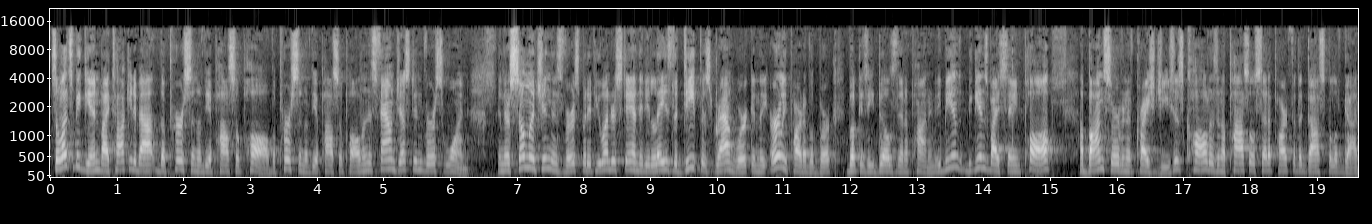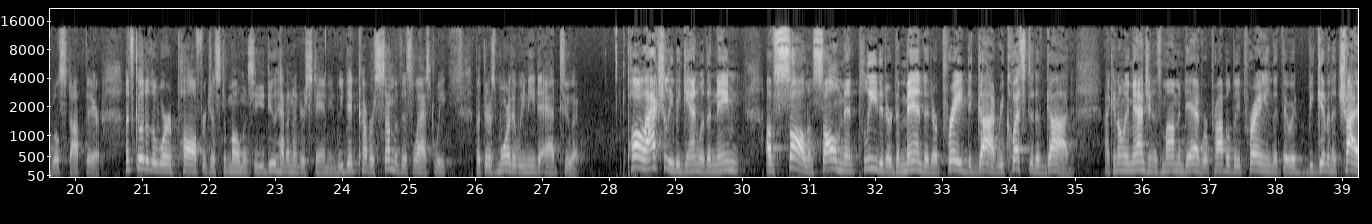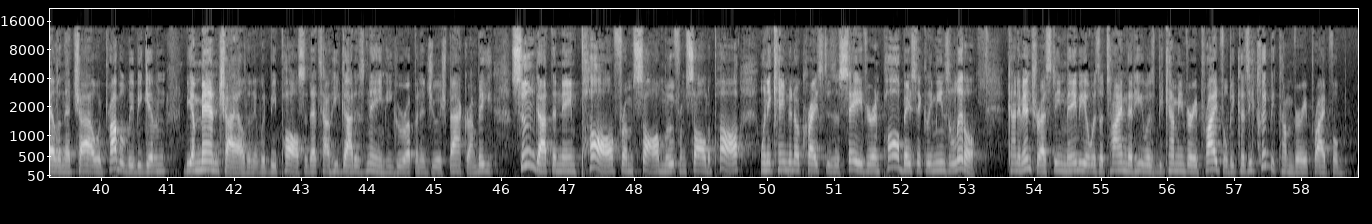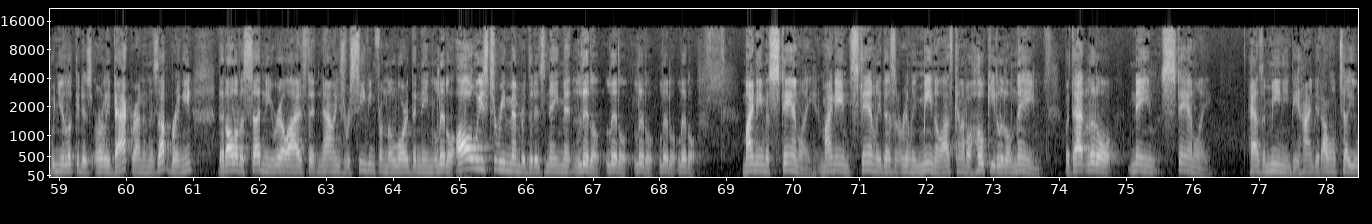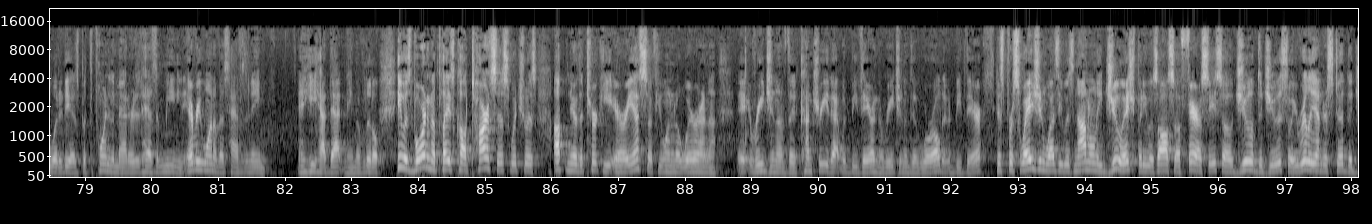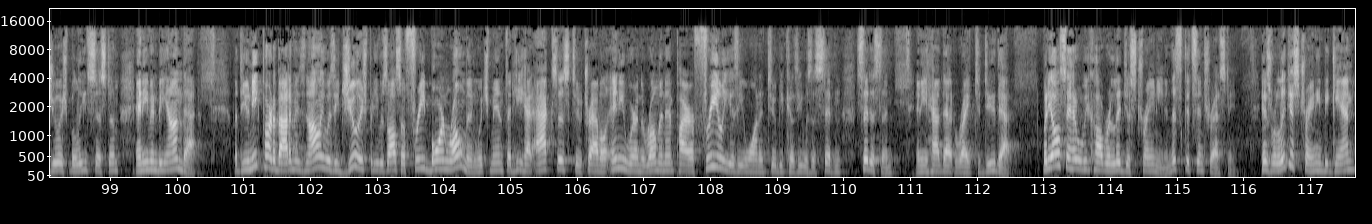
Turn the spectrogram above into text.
So let's begin by talking about the person of the Apostle Paul. The person of the Apostle Paul, and it's found just in verse 1. And there's so much in this verse, but if you understand that he lays the deepest groundwork in the early part of a book, book as he builds then upon it. And he begins, begins by saying, Paul, a bondservant of Christ Jesus, called as an apostle set apart for the gospel of God. We'll stop there. Let's go to the word Paul for just a moment so you do have an understanding. We did cover some of this last week, but there's more that we need to add to it. Paul actually began with the name of Saul, and Saul meant pleaded or demanded or prayed to God, requested of God. I can only imagine his mom and dad were probably praying that they would be given a child, and that child would probably be given be a man child, and it would be Paul. So that's how he got his name. He grew up in a Jewish background, but he soon got the name Paul from Saul, moved from Saul to Paul when he came to know Christ as a Savior. And Paul basically means little kind of interesting. Maybe it was a time that he was becoming very prideful because he could become very prideful when you look at his early background and his upbringing, that all of a sudden he realized that now he's receiving from the Lord the name little. Always to remember that his name meant little, little, little, little, little. My name is Stanley, and my name Stanley doesn't really mean a lot. It's kind of a hokey little name. But that little name, Stanley, has a meaning behind it. I won't tell you what it is, but the point of the matter is it has a meaning. Every one of us has a name and he had that name of little. He was born in a place called Tarsus, which was up near the Turkey area. So if you want to know where in a region of the country, that would be there. In the region of the world, it would be there. His persuasion was he was not only Jewish, but he was also a Pharisee, so Jew of the Jews. So he really understood the Jewish belief system and even beyond that. But the unique part about him is not only was he Jewish, but he was also free-born Roman, which meant that he had access to travel anywhere in the Roman Empire freely as he wanted to because he was a citizen, and he had that right to do that. But he also had what we call religious training, and this gets interesting. His religious training began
